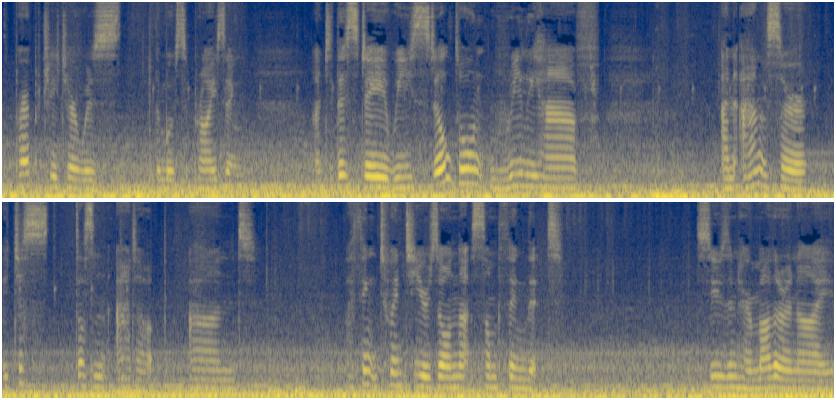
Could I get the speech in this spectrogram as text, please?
The perpetrator was the most surprising. And to this day, we still don't really have an answer. It just doesn't add up. And I think 20 years on, that's something that Susan, her mother, and I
